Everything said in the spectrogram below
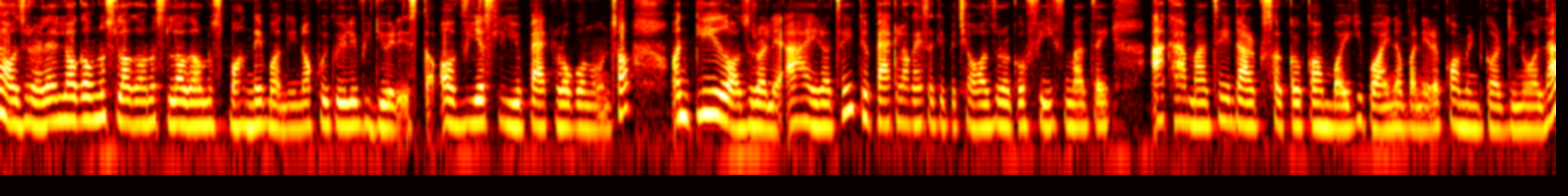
हजुरहरूलाई लगाउनुहोस् लगाउनुहोस् लगाउनुहोस् भन्दै भन्दिनँ। कोही कोहीले भिडियो हेरेँ यस्तो अभियसली यो प्याक लगाउनुहुन्छ। अनि प्लिज हजुरहरूले आएर चाहिँ त्यो प्याक लगाइसकेपछि हजुरहरूको फेसमा चाहिँ आँखामा चाहिँ डार्क सर्कल कम भयो कि भएन भनेर कमेन्ट गरिदिनु होला।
